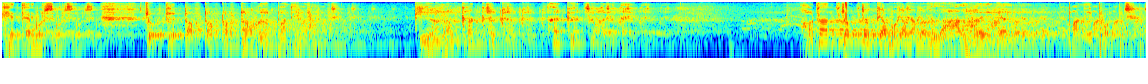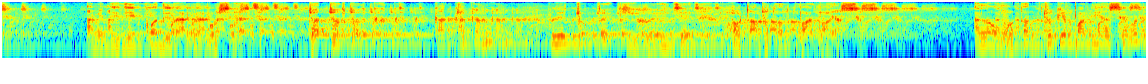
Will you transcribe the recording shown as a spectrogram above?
খেতে বসে বসে চোখে টপ টপ টপ টপ করে পানি পড়ছে। কি হলো? কাঁদছো কেন? না কিচ্ছু হয় নাই। হঠাৎ চোখটা কেমন যেন লাল হয়ে গেল। পানি পড়ছে। আমি নিজে কদিন আগে বসে আছি। ঝরঝর কাঁদছো কেন? বলছি চোখটায় কি হয়েছে? হঠাৎ হঠাৎ পানি আসে। আল্লাহ, হঠাৎ চোখে পানি আসে মানে?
